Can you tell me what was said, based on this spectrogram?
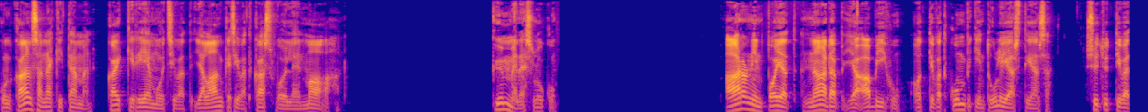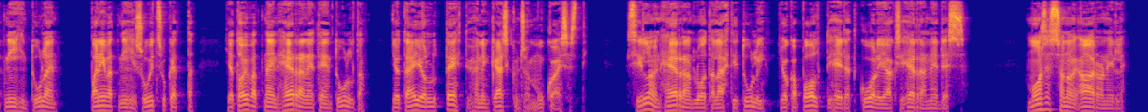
Kun kansa näki tämän, kaikki riemuitsivat ja lankesivat kasvoilleen maahan. Kymmenes luku. Aaronin pojat Nadab ja Abihu ottivat kumpikin tuliastiansa, sytyttivät niihin tulen panivat niihin suitsuketta ja toivat näin Herran eteen tulta, jota ei ollut tehty hänen käskynsä mukaisesti. Silloin Herran luota lähti tuli, joka poltti heidät kuoliaaksi Herran edessä. Mooses sanoi Aaronille,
